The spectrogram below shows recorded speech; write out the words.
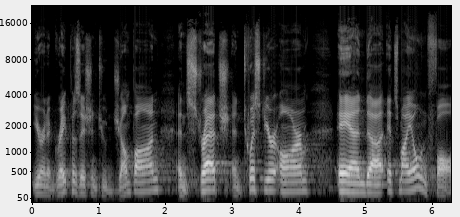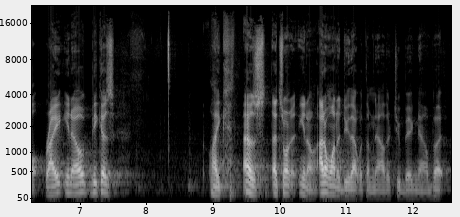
you're in a great position to jump on and stretch and twist your arm and uh, it's my own fault, right? You know, because like I was, that's what you know. I don't want to do that with them now; they're too big now. But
